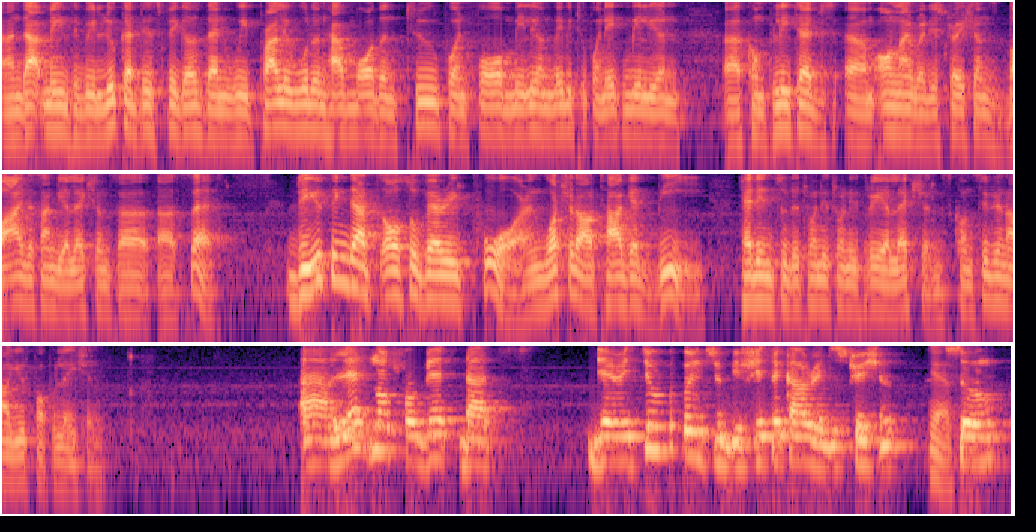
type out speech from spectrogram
And that means if we look at these figures, then we probably wouldn't have more than 2.4 million, maybe 2.8 million uh, completed um, online registrations by the time the elections are, are, set. Do you think that's also very poor? And what should our target be heading to the 2023 elections, considering our youth population? Uh, let's not forget that there is still going to be physical registration. So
